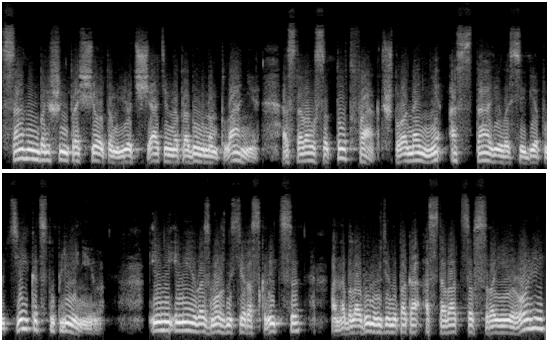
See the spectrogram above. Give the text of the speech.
Самым большим просчетом ее тщательно продуманном плане оставался тот факт, что она не оставила себе путей к отступлению и, не имея возможности раскрыться, она была вынуждена пока оставаться в своей роли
